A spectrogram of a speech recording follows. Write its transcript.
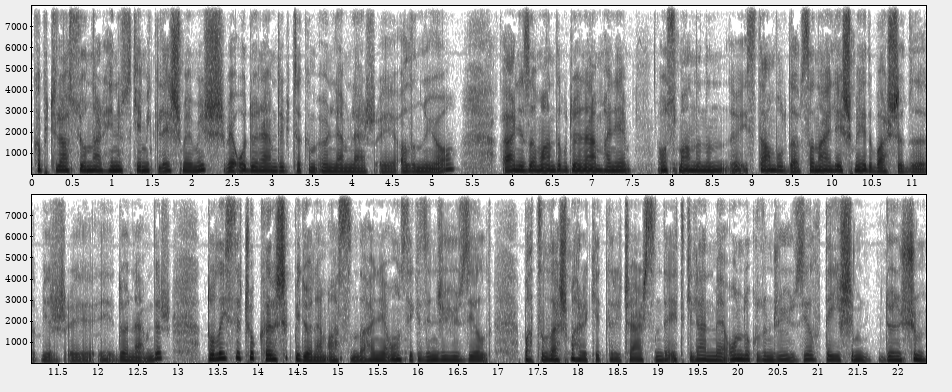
kapitülasyonlar henüz kemikleşmemiş ve o dönemde bir takım önlemler e, alınıyor. Aynı zamanda bu dönem hani Osmanlı'nın e, İstanbul'da sanayileşmeye de başladığı bir e, e, dönemdir. Dolayısıyla çok karışık bir dönem aslında. Hani 18. yüzyıl batılılaşma hareketleri içerisinde etkilenme 19. yüzyıl değişim dönüşüm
